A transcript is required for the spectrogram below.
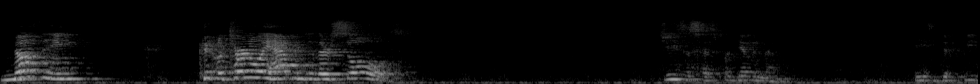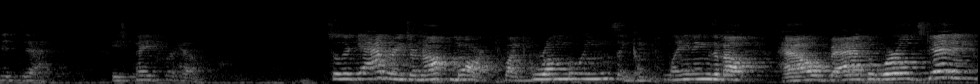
Nothing could eternally happen to their souls. Jesus has forgiven them. He's defeated death. He's paid for hell. So their gatherings are not marked by grumblings and complainings about how bad the world's getting.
